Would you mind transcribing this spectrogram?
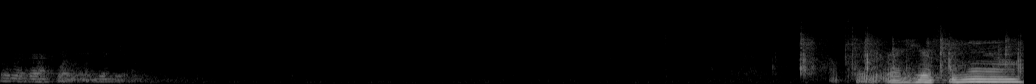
Wasn't about four minute video? I'll put it right here for now.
